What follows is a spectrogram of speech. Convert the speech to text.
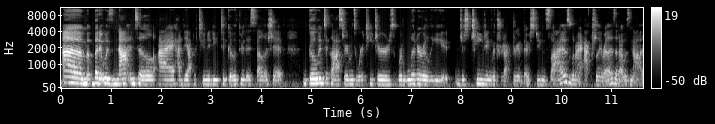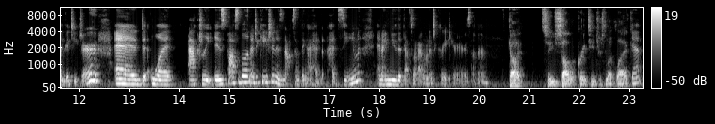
Um, but it was not until I had the opportunity to go through this fellowship, go into classrooms where teachers were literally just changing the trajectory of their students' lives when I actually realized that I was not a good teacher. And what actually is possible in education is not something I had had seen, and I knew that that's what I wanted to create here in Arizona. Got it. So you saw what great teachers look like. And,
